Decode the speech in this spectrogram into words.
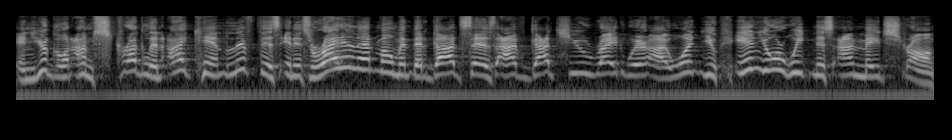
and you're going I'm struggling. I can't lift this. And it's right in that moment that God says I've got you right where I want you. In your weakness I'm made strong.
